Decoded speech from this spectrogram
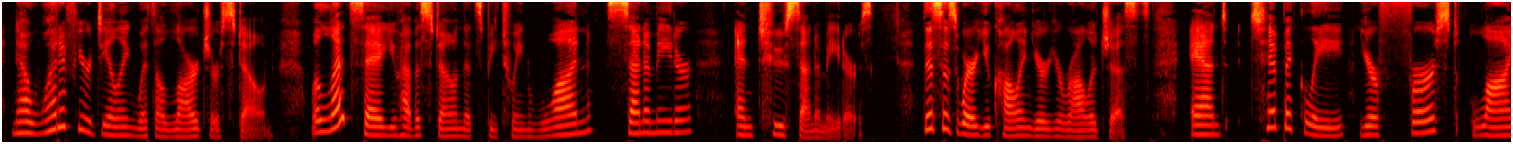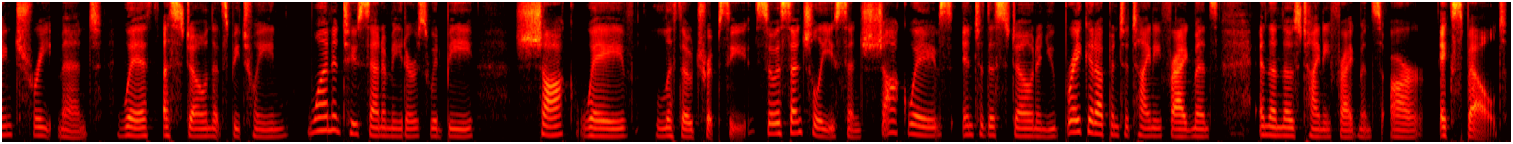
Now, what if you're dealing with a larger stone? Well, let's say you have a stone that's between one centimeter and two centimeters. This is where you call in your urologists. And typically, your first line treatment with a stone that's between one and two centimeters would be shock wave lithotripsy. So essentially, you send shock waves into the stone and you break it up into tiny fragments, and then those tiny fragments are expelled.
